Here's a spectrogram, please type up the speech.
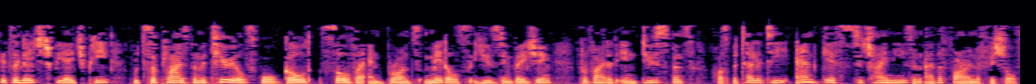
It's alleged BHP, which supplies the materials for gold, silver and bronze medals used in Beijing, provided inducements, hospitality and gifts to Chinese and other foreign officials.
